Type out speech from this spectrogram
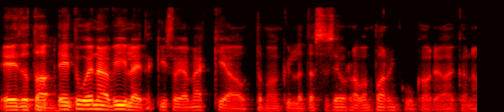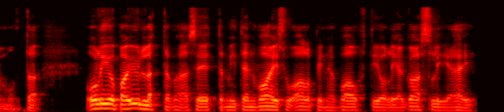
ei, tota, mm. ei tule enää viileitä kisoja mäkkiä auttamaan kyllä tässä seuraavan parin kuukauden aikana, mutta oli jopa yllättävää se, että miten vaisu Alpinen vauhti oli ja Gasly jäi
